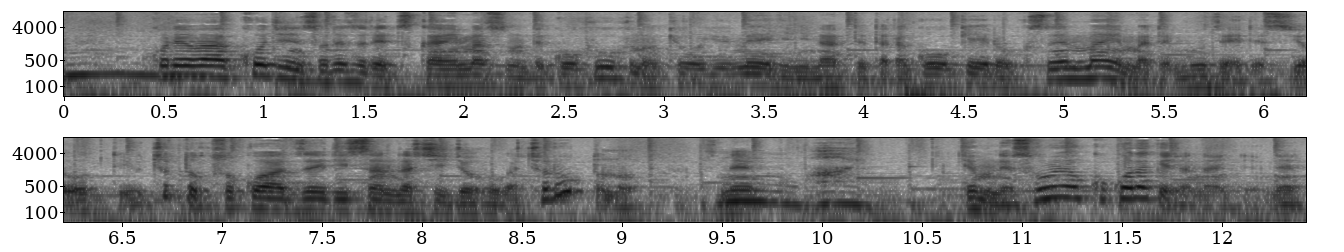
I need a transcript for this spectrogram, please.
うん。これは個人それぞれ使いますのでご夫婦の共有名義になってたら合計6000万円まで無税ですよっていうちょっとそこは税理士さんらしい情報がちょろっと載ってたんですね、うんはい。でもねそれはここだけじゃないんだよね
